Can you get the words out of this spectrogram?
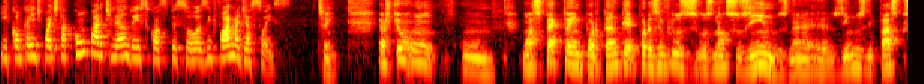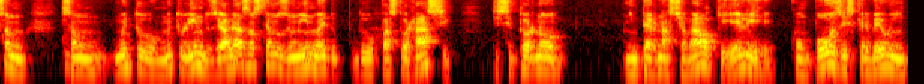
e como que a gente pode estar compartilhando isso com as pessoas em forma de ações. Sim, eu acho que um, um, um aspecto importante é, por exemplo, os, os nossos hinos, né? Os hinos de Páscoa são são muito muito lindos. E, aliás, nós temos um hino aí do, do pastor Hassi, que se tornou internacional, que ele compôs e escreveu em,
